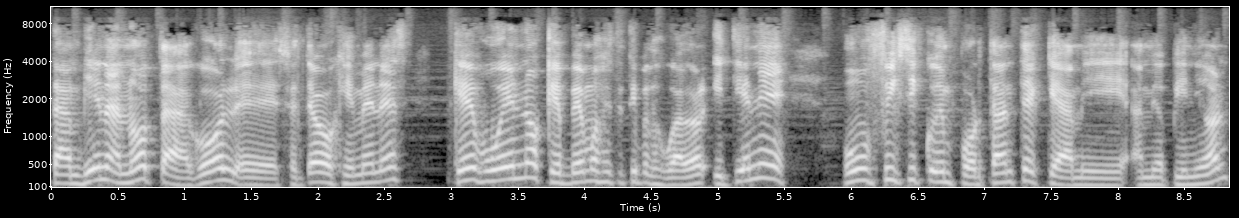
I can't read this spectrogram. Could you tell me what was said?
También anota gol eh, Santiago Jiménez. Qué bueno que vemos este tipo de jugador y tiene un físico importante que a mi, a mi opinión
